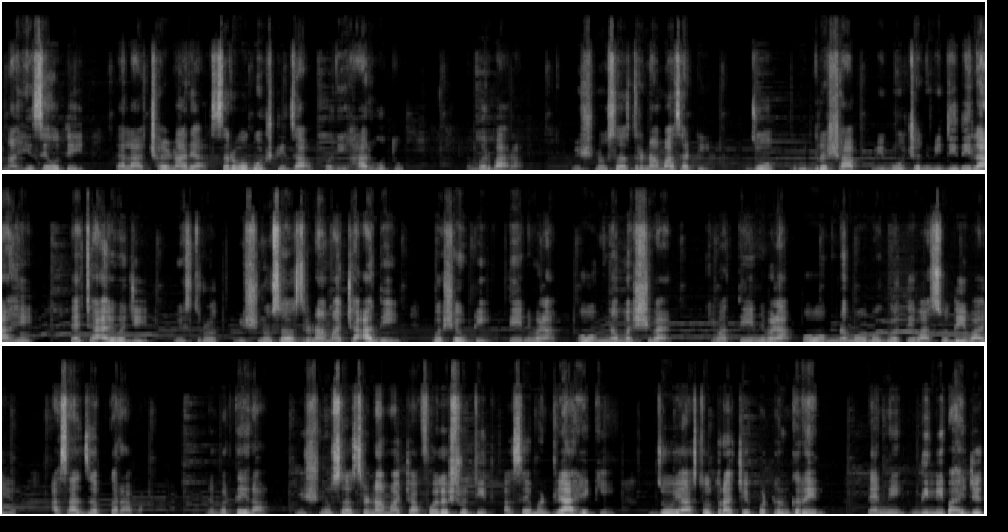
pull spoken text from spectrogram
नाहीसे होते त्याला छळणाऱ्या सर्व गोष्टीचा परिहार होतो. नंबर बारा. विष्णू सहस्त्रनामासाठी जो रुद्रशाप विमोचन विधी दिला आहे त्याच्याऐवजी विस्तृ विष्णू सहस्रनामाच्या आधी व शेवटी तीन वेळा ओम नम शिवाय किंवा तीन वेळा ओम नमो भगवते वासुदेवाय असा जप करावा. नंबर तेरा विष्णू सहस्रनामाच्या फलश्रुतीत असे म्हटले आहे की जो या स्तोत्राचे पठण करेल त्यांनी दिली पाहिजेत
